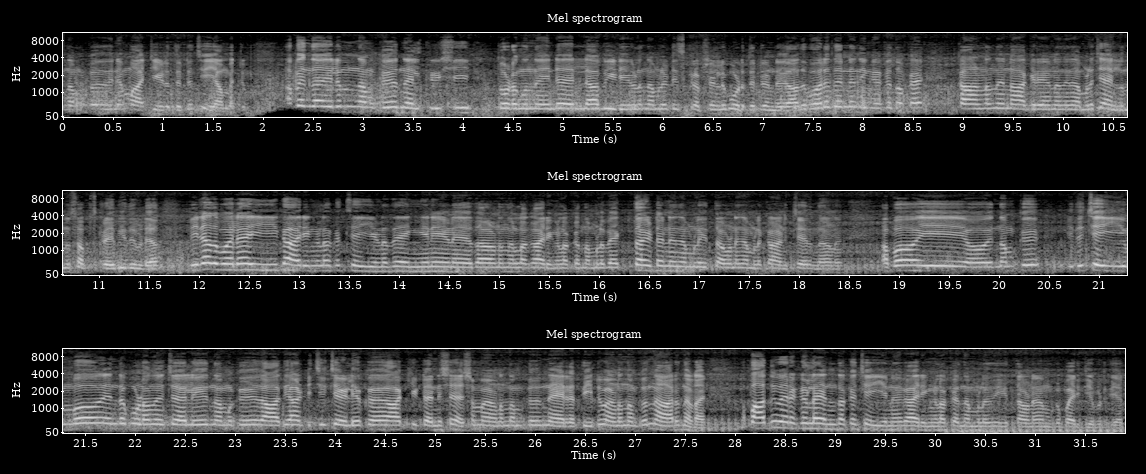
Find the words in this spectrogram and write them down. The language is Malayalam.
നമുക്ക് ഇതിനെ മാറ്റിയെടുത്തിട്ട് ചെയ്യാൻ പറ്റും. അപ്പോൾ എന്തായാലും നമുക്ക് നെൽകൃഷി തുടങ്ങുന്നതിന്റെ എല്ലാ വീഡിയോകളും നമ്മൾ ഡിസ്ക്രിപ്ഷനിൽ കൊടുത്തിട്ടുണ്ട്. അതുപോലെ തന്നെ നിങ്ങൾക്ക് ഇതൊക്കെ കാണണമെന്ന് ആഗ്രഹമാണെന്ന് നമ്മൾ ചാനലൊന്ന് സബ്സ്ക്രൈബ് ചെയ്ത് വിടുക. പിന്നെ അതുപോലെ ഈ കാര്യങ്ങളൊക്കെ ചെയ്യണത് എങ്ങനെയാണ് ഏതാണെന്നുള്ള കാര്യങ്ങളൊക്കെ നമ്മൾ വ്യക്തമായിട്ട് തന്നെ നമ്മൾ ഇത്തവണ നമ്മൾ കാണിച്ചു തരുന്നതാണ്. അപ്പോൾ ഈ നമുക്ക് ഇത് ചെയ്യുമ്പോൾ എന്താ ഗുണമെന്ന് വെച്ചാൽ നമുക്ക് ആദ്യം അടിച്ച് ചെളിയൊക്കെ ആക്കിയിട്ടതിന് ശേഷം വേണം നമുക്ക് നിരത്തിയിട്ട് വേണം നമുക്ക് നാറ് നടാൻ. അപ്പോൾ അതുവരെക്കുള്ള എന്തൊക്കെ ചെയ്യുന്ന കാര്യങ്ങളൊക്കെ നമ്മൾ ഇത്തവണ നമുക്ക് പരിചയപ്പെടുത്തി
